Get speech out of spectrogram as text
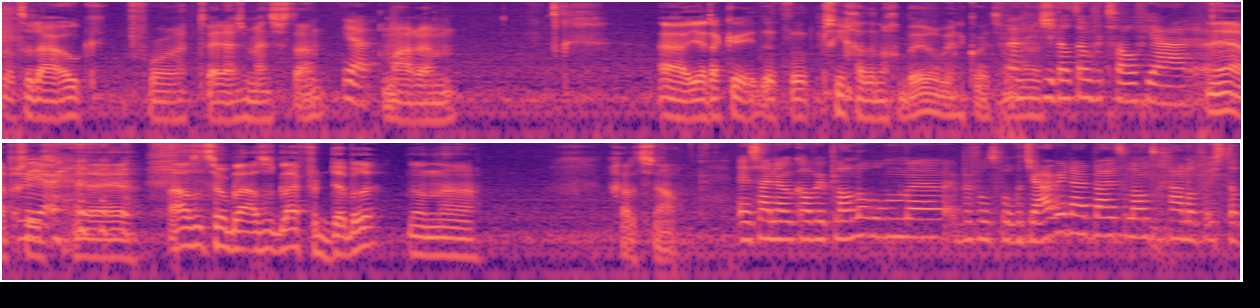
dat we daar ook voor 2000 mensen staan. Ja, Maar. ehm, eh, ja, daar kun je, dat, dat, misschien gaat het nog gebeuren binnenkort. dan heb je dat over 12 jaar Ja, precies. weer. Ja, ja. Maar als het, zo blijft, als het blijft verdubbelen, dan, gaat het snel. En zijn er ook alweer plannen om eh, bijvoorbeeld volgend jaar weer naar het buitenland te gaan? Of, is dat,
